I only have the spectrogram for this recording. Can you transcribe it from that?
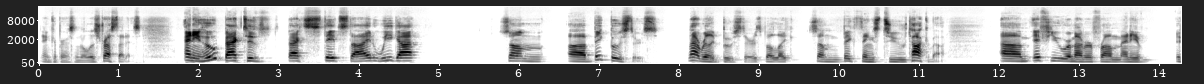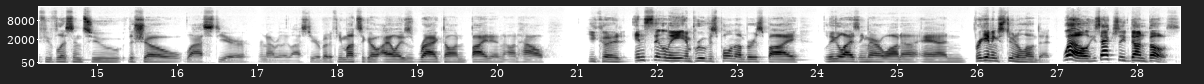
in comparison to Liz Truss, that is. Anywho, back to back stateside, we got some uh, big boosters. Not really boosters, but like some big things to talk about. Um, if you remember from any of, if you've listened to the show last year, or not really last year, but a few months ago, I always ragged on Biden on how he could instantly improve his poll numbers by legalizing marijuana and forgiving student loan debt. Well, he's actually done both,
